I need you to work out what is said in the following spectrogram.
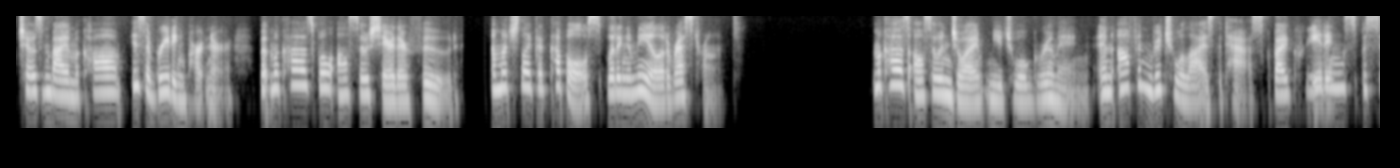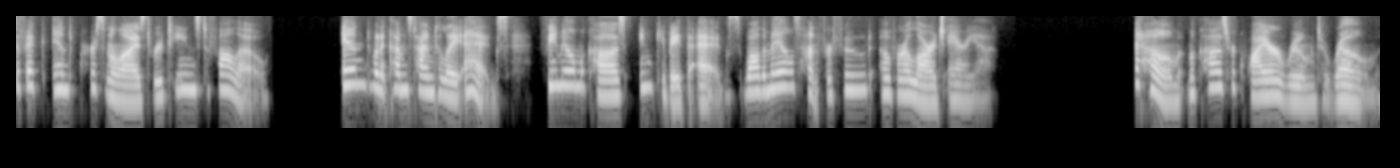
chosen by a macaw is a breeding partner, but macaws will also share their food, uh, much like a couple splitting a meal at a restaurant. Macaws also enjoy mutual grooming and often ritualize the task by creating specific and personalized routines to follow. And when it comes time to lay eggs, female macaws incubate the eggs while the males hunt for food over a large area. At home, macaws require room to roam,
